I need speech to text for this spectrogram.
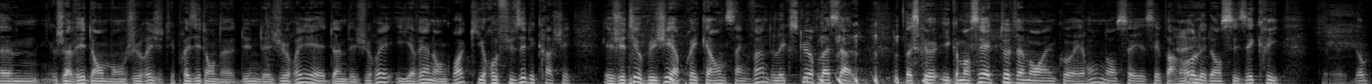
euh, j'avais dans mon jury, j'étais président d'un- d'une des jurés, d'un des jurés, et il y avait un Hongrois qui refusait de cracher. Et j'étais obligé, après 45-20, de l'exclure de la salle. Parce qu'il commençait à être totalement incohérent dans ses, ses paroles et dans ses écrits. Euh, Donc,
